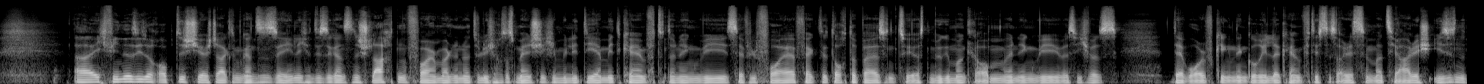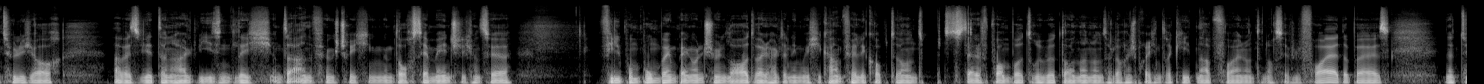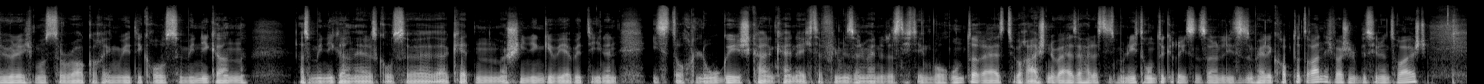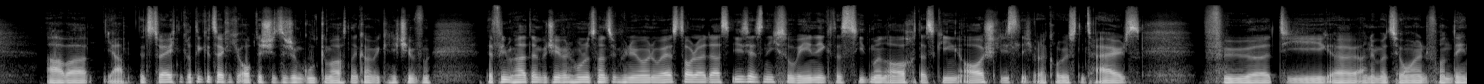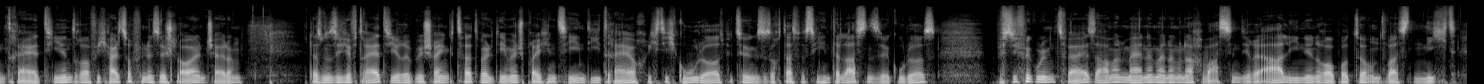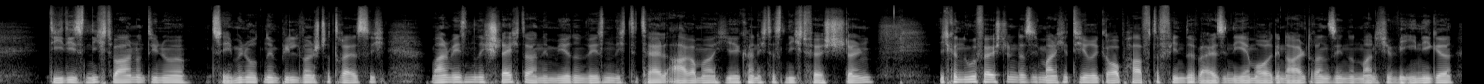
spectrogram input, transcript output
Äh, ich finde, sieht auch optisch sehr stark dem Ganzen sehr ähnlich und diese ganzen Schlachten, vor allem, weil dann natürlich auch das menschliche Militär mitkämpft und dann irgendwie sehr viel Feuereffekte doch dabei sind. Zuerst möge man glauben, wenn irgendwie, weiß ich was, der Wolf gegen den Gorilla kämpft, ist das alles sehr martialisch, ist es natürlich auch aber es wird dann halt wesentlich unter Anführungsstrichen doch sehr menschlich und sehr viel Bum Bum Bang Bang und schön laut, weil halt dann irgendwelche Kampfhelikopter und Stealth-Bomber drüber donnern und halt auch entsprechend Raketen abfeuern und dann auch sehr viel Feuer dabei ist. Natürlich muss The Rock auch irgendwie die große Minigun also Minigun, ja, das große äh, Kettenmaschinengewehr bedienen, ist doch logisch, kann kein echter Film sein, wenn er das nicht irgendwo runterreißt. Überraschenderweise hat er es diesmal nicht runtergerissen, sondern ließ es im Helikopter dran. Ich war schon ein bisschen enttäuscht. Aber ja, jetzt zur echten Kritik tatsächlich optisch ist es schon gut gemacht, da kann man wirklich nicht schimpfen. Der Film hat ein Budget von 120 Millionen US-Dollar, das ist jetzt nicht so wenig, das sieht man auch, das ging ausschließlich oder größtenteils für die äh, Animationen von den drei Tieren drauf. Ich halte es auch für eine sehr schlaue Entscheidung dass man sich auf drei Tiere beschränkt hat, weil dementsprechend sehen die drei auch richtig gut aus, beziehungsweise auch das, was sie hinterlassen, sehr gut aus. Pacific Rim 2 sah man meiner Meinung nach, was sind ihre A-Linien-Roboter und was nicht. Die, die es nicht waren und die nur 10 Minuten im Bild waren statt 30, waren wesentlich schlechter animiert und wesentlich detailarmer. Hier kann ich das nicht feststellen. Ich kann nur feststellen, dass ich manche Tiere glaubhafter finde, weil sie näher am Original dran sind und manche weniger,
